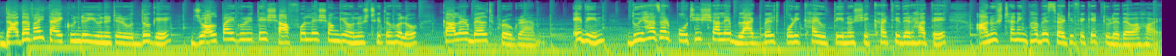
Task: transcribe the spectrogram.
দাদাভাই তাইকুন্ডো ইউনিটের উদ্যোগে জলপাইগুড়িতে সাফল্যের সঙ্গে অনুষ্ঠিত হল কালার বেল্ট প্রোগ্রাম। এদিন দুই হাজার পঁচিশ সালে ব্ল্যাক বেল্ট পরীক্ষায় উত্তীর্ণ শিক্ষার্থীদের হাতে আনুষ্ঠানিকভাবে সার্টিফিকেট তুলে দেওয়া হয়।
